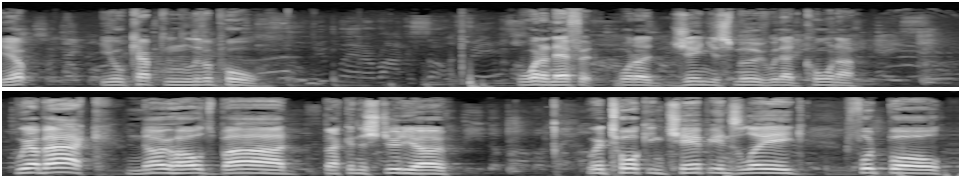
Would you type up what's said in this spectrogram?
Yep, you're captain Liverpool. What an effort. What a genius move with that corner. We are back. No holds barred. Back in the studio. We're talking Champions League football.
